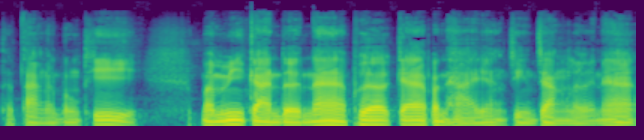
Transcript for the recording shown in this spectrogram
แต่ต่างกันตรงที่มันไม่มีการเดินหน้าเพื่อแก้ปัญหาอย่างจริงจังเลยนะฮะ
